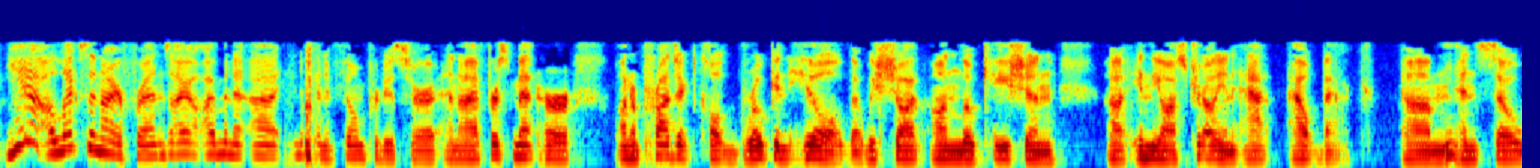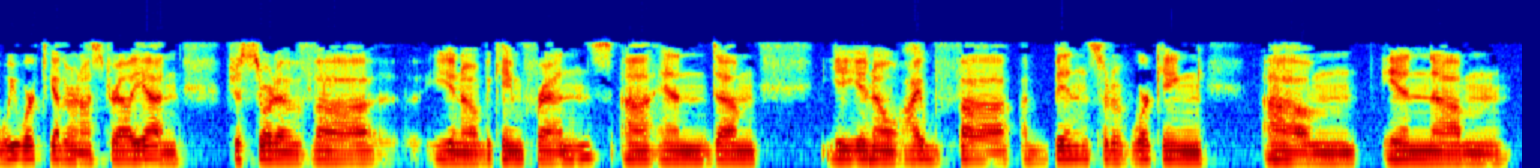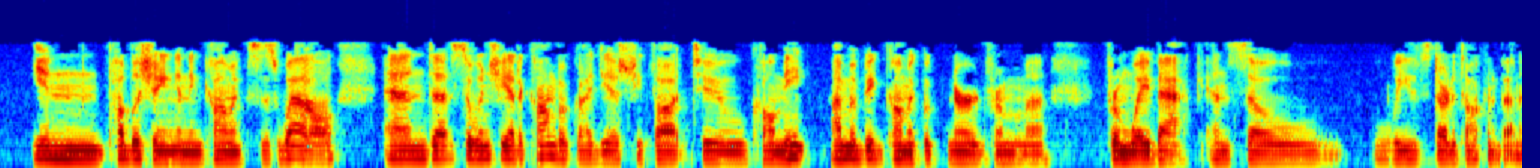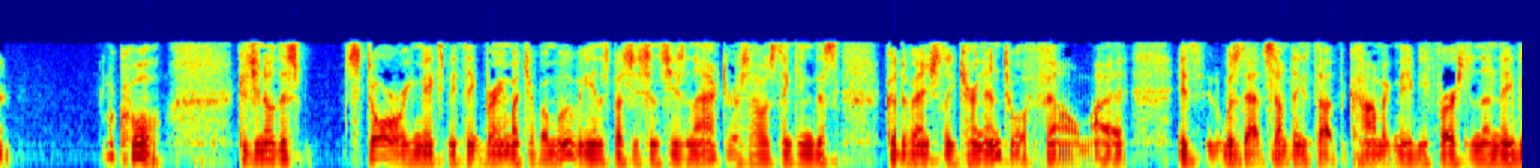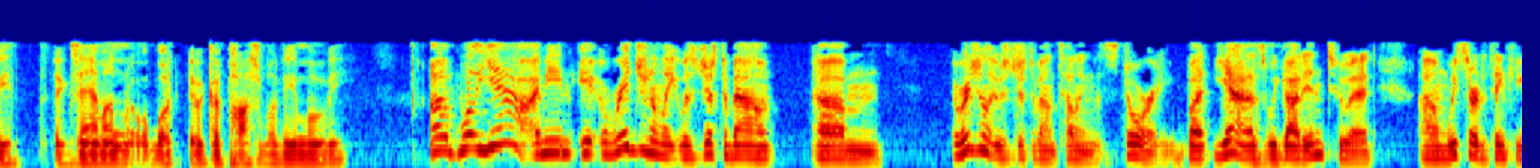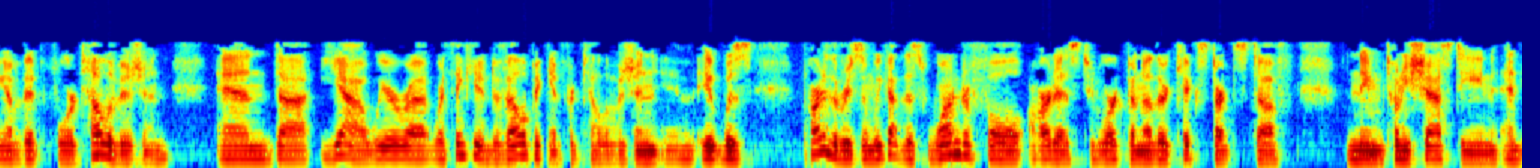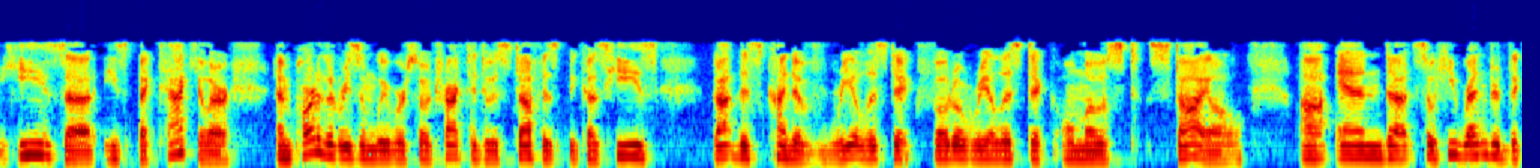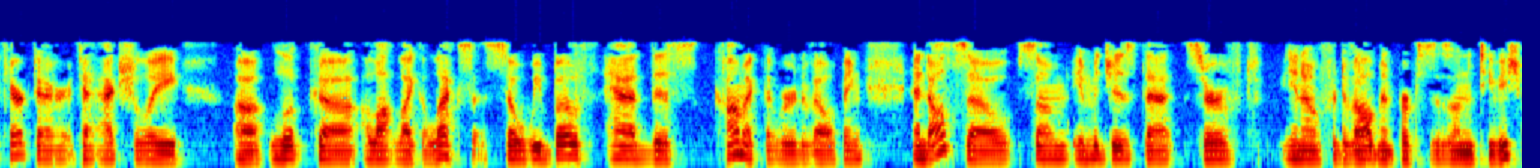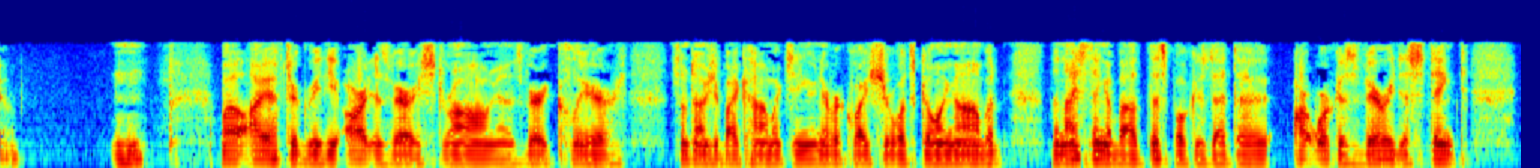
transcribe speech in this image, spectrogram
Yeah, Alexa and I are friends. I, I'm an uh, independent film producer, and I first met her on a project called Broken Hill that we shot on location uh, in the Australian at, outback. Um, mm. And so we worked together in Australia and just sort of, uh, you know, became friends. Uh, and, um, you, you know, I've, uh, I've been sort of working, um, in, um, in publishing and in comics as well. And uh, so when she had a comic book idea, she thought to call me. I'm a big comic book nerd from uh, from way back, and so we started talking about it. Oh, cool! Because you know this story makes me think very much of a movie, and especially since she's an actress, I was thinking this could eventually turn into a film. I, is was that something thought the comic maybe first, and then maybe examine what it could possibly be a movie? Uh, well, yeah. I mean, it, originally it was just about. Um, originally it was just about telling the story, but yeah, as we got into it, um, we started thinking of it for television, and uh, yeah, we're uh, we're thinking of developing it for television. It was part of the reason we got this wonderful artist who'd worked on other Kickstart stuff named Tony Shasteen, and he's uh, he's spectacular. And part of the reason we were so attracted to his stuff is because he's got this kind of realistic, photorealistic almost style. Uh, and uh, so he rendered the character to actually uh, look uh, a lot like Alexis. So we both had this comic that we were developing, and also some images that served, you know, for development purposes on a TV show. Mm-hmm. Well, I have to agree. The art is very strong and it's very clear. Sometimes you buy comics and you're never quite sure what's going on, but the nice thing about this book is that the artwork is very distinct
